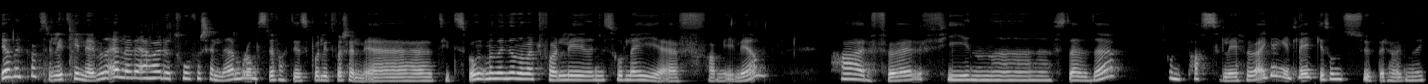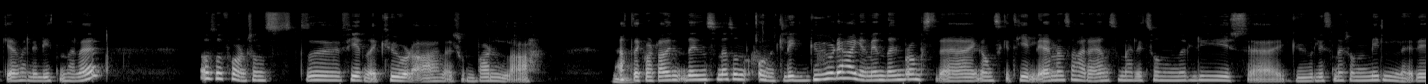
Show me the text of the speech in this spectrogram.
Ja, den blomstrer litt tidligere. Men, eller jeg har jo to forskjellige. Den blomstrer faktisk på litt forskjellige tidspunkt. Men den er i hvert fall i den soleie-familien. Hardfør, fin eh, staude. Sånn passelig høy, egentlig. Ikke sånn superhøy, men ikke veldig liten heller. Og så får den sånne fine kuler, eller sånn baller. Etter hvert, den, den som er sånn ordentlig gul i hagen min, den blomstrer ganske tidlig. Men så har jeg en som er litt sånn lysegul, litt mer sånn mildere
